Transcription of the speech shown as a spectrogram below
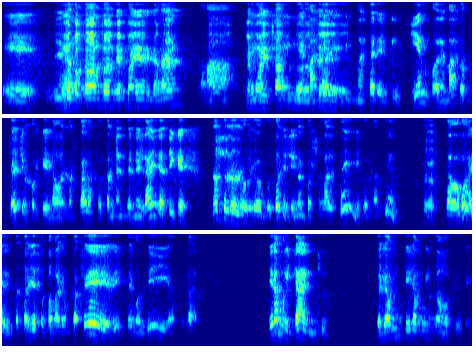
Eh, los- pasaban todo el tiempo ahí en el canal, ah, memorizando los matar, y matar el tiempo además los muchachos porque no, no estaban totalmente en el aire, así que no solo los locutores, sino el personal técnico también. Claro. Daba vuelta, salías a tomar un café, viste, volvías. Era, era muy tranqui, pero era muy noble.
